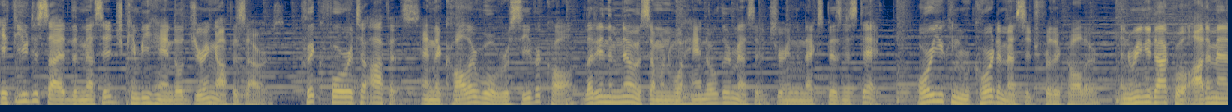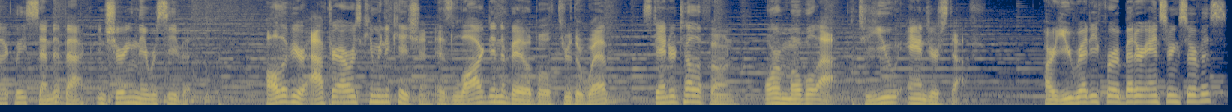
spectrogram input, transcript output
If you decide the message can be handled during office hours, click Forward to Office, and the caller will receive a call letting them know someone will handle their message during the next business day. Or you can record a message for the caller, and Ringadoc will automatically send it back, ensuring they receive it. All of your after hours communication is logged and available through the web, standard telephone, or mobile app to you and your staff. Are you ready for a better answering service?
